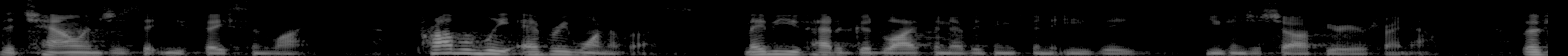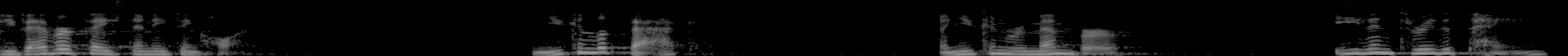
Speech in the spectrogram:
the challenges that you face in life. Probably every one of us. Maybe you've had a good life and everything's been easy. You can just show off your ears right now. But if you've ever faced anything hard, then you can look back and you can remember, even through the pain,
